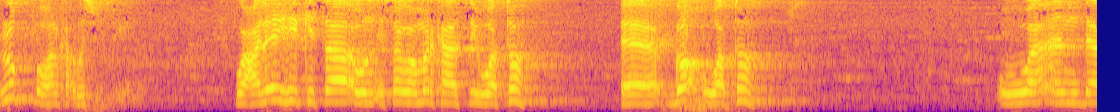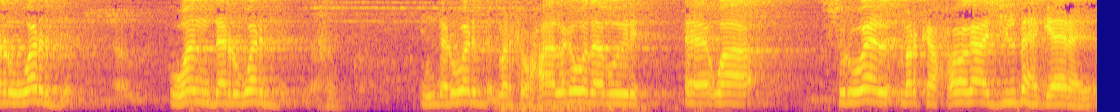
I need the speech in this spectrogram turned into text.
lug halkaa uga soo tegay. Wa calayhi kisaa-un isagoo markaasi wato go wato. Wandarward wandarward indarward marka waxaa laga wadaa buu yidhi waa surweel marka xoogaa jilbaha gaaraya.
